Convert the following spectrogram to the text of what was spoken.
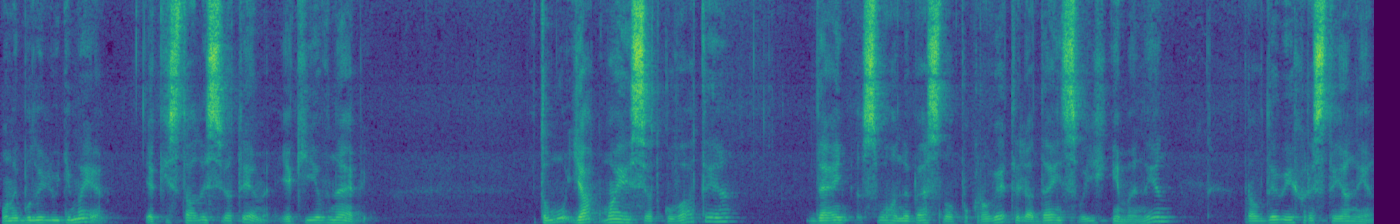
вони були людьми, які стали святими, які є в небі. Тому як має святкувати День свого небесного покровителя, День своїх іменин, правдивий християнин?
